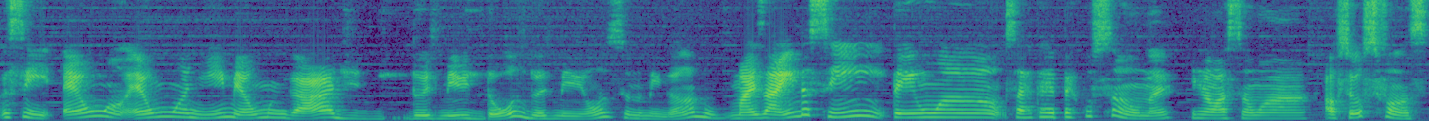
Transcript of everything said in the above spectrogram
assim, é um, é um anime, é um mangá de 2012, 2011, se eu não me engano. Mas ainda assim, tem uma certa repercussão, né? Em relação a, aos seus fãs.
